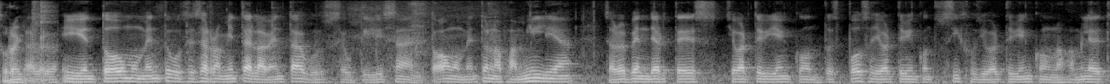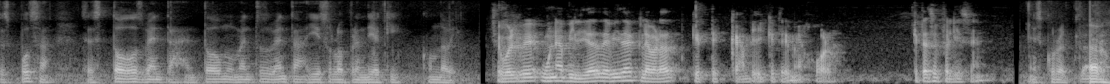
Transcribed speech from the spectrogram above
Correcto. Y en todo momento, pues esa herramienta de la venta pues, se utiliza en todo momento en la familia. Saber venderte es llevarte bien con tu esposa, llevarte bien con tus hijos, llevarte bien con la familia de tu esposa. O sea, es todo es venta, en todo momento es venta y eso lo aprendí aquí con David. Se vuelve una habilidad de vida que la verdad que te cambia y que te mejora, que te hace feliz, ¿eh? Es correcto. Claro.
